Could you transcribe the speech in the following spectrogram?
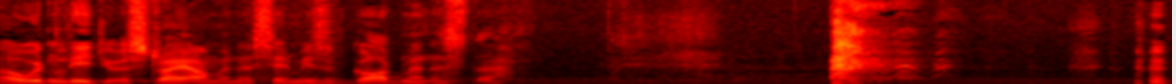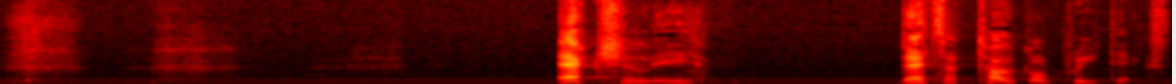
I wouldn't lead you astray. I'm an Assemblies of God minister. Actually, that's a total pretext.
